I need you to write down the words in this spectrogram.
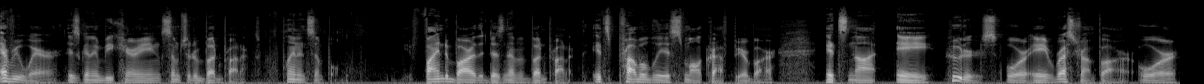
everywhere is going to be carrying some sort of Bud product, plain and simple. Find a bar that doesn't have a Bud product. It's probably a small craft beer bar. It's not a Hooters or a restaurant bar or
